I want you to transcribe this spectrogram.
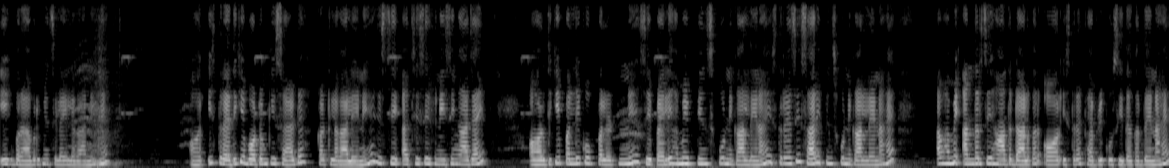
एक बराबर में सिलाई लगानी है और इस तरह देखिए बॉटम की साइड कट लगा लेने हैं जिससे अच्छे से फिनिशिंग आ जाए। और देखिए पल्ले को पलटने से पहले हमें पिंस को निकाल लेना है। इस तरह से सारी पिंस को निकाल लेना है। अब हमें अंदर से हाथ डालकर और इस तरह फैब्रिक को सीधा कर देना है।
